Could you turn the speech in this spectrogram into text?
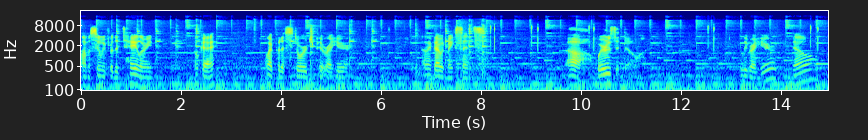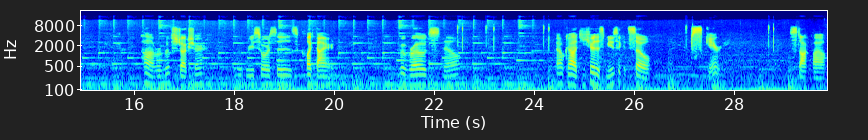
I'm assuming, for the tailoring. Okay. I might put a storage pit right here. I think that would make sense. Oh, where is it though? I believe right here? No. Huh, remove structure. Remove resources. Collect iron. Remove roads. No. Oh god, you hear this music? It's so scary. Stockpile.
